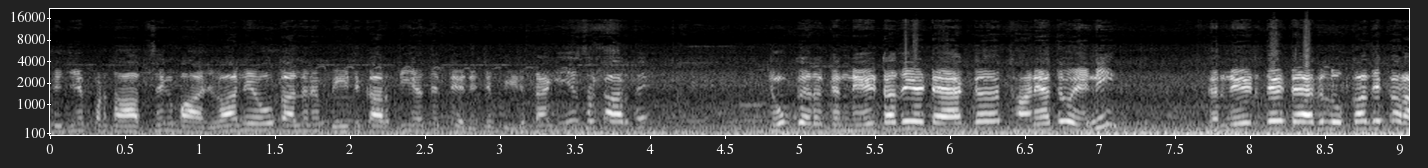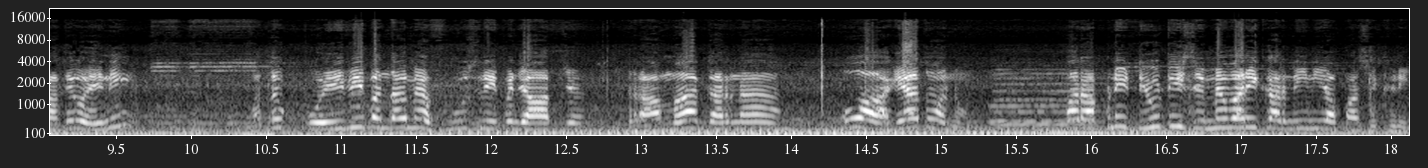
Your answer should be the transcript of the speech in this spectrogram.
ਤੇ ਜੇ ਪ੍ਰਤਾਪ ਸਿੰਘ ਬਾਜਵਾ ਨੇ ਉਹ ਗੱਲ ਰਿਪੀਟ ਕਰਤੀ ਹੈ ਤੇ ਢਿੱਡ 'ਚ ਪੀੜ ਪੈ ਗਈ ਹੈ ਸਰਕਾਰ ਦੇ ਕਿਉਂ ਗਰ- ਗਰਨੇਡ ਦੇ ਅਟੈਕ ਥਾਣਿਆਂ ਤੇ ਹੋਏ ਨਹੀਂ ਗਰਨੇਡ ਦੇ ਅਟੈਕ ਲੋਕਾਂ ਦੇ ਘਰਾਂ ਤੇ ਹੋਏ ਨਹੀਂ ਮਤਲਬ ਕੋਈ ਵੀ ਬੰਦਾ ਮਹਿਫੂਜ਼ ਨਹੀਂ ਪੰਜਾਬ 'ਚ। ਡਰਾਮਾ ਕਰਨਾ, ਉਹ ਆ ਗਿਆ ਤੁਹਾਨੂੰ। ਪਰ ਆਪਣੀ ਡਿਊਟੀ ਜ਼ਿੰਮੇਵਾਰੀ ਕਰਨੀ ਨਹੀਂ ਆਪਾਂ ਸਿੱਖਣੀ।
